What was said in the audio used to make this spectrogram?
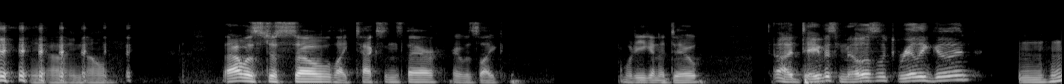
Yeah, I know. That was just so like Texans there. It was like, what are you gonna do? Uh, Davis Mills looked really good. Mm-hmm.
